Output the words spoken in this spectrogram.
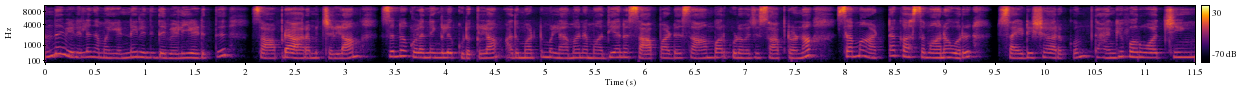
அந்த வேளையில் நம்ம எண்ணெயிலேருந்து இதை வெளியே எடுத்து சாப்பிட ஆரம்பிச்சிடலாம். சின்ன குழந்தைங்களுக்கு கொடுக்கலாம். அது மட்டும் இல்லாமல் நம்ம மதியான சாப்பாடு சாம்பார் கூட வச்சு சாப்பிட்டோன்னா செம்ம அட்டகாசமான ஒரு சைடிஷ்ஷாக இருக்கும். தேங்க்யூ ஃபார் வாட்சிங்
